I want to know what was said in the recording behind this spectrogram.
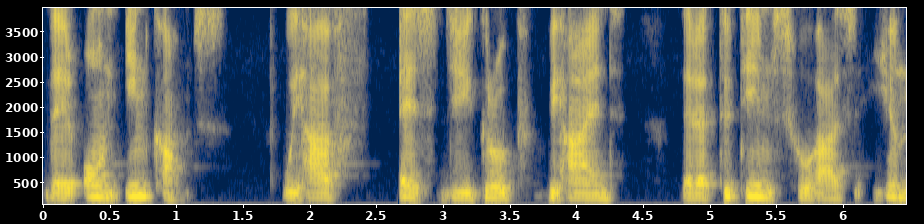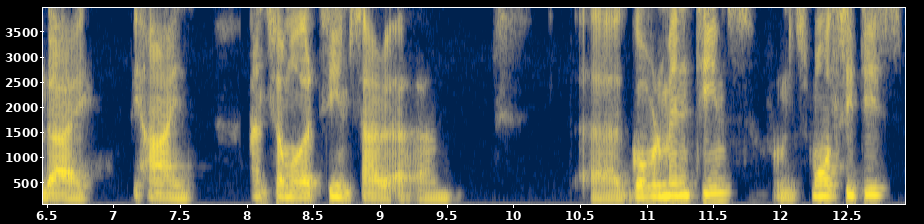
their own incomes. We have GS Group behind. There are two teams who has Hyundai behind, and some other teams are um, uh, government teams from small cities.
